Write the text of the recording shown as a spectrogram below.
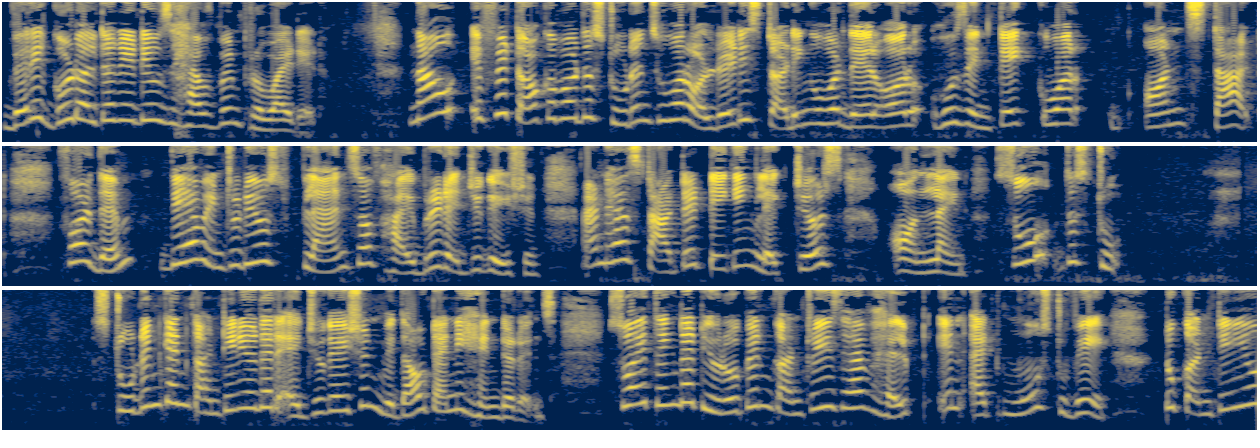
very good alternatives have been provided. Now if we talk about the students who are already studying over there or whose intake were on start for them they have introduced plans of hybrid education and have started taking lectures online. So the stu- student can continue their education without any hindrance. So i think that european countries have helped in at most way to continue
